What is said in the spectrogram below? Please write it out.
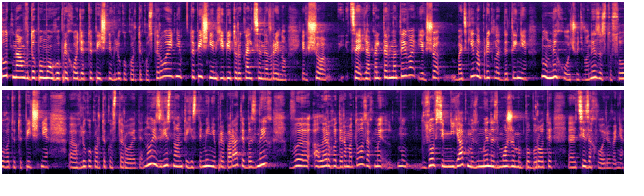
Тут нам в допомогу приходять топічні глюкокортикостероїдні, топічні інгібітори кальциневрину, якщо це як альтернатива, якщо батьки, наприклад, дитині ну, не хочуть вони застосовувати топічні е, глюкокортикостероїди. Ну і, звісно, антигістамінні препарати. Без них в алергодерматозах ми ну, зовсім ніяк ми, ми не зможемо побороти е, ці захворювання.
